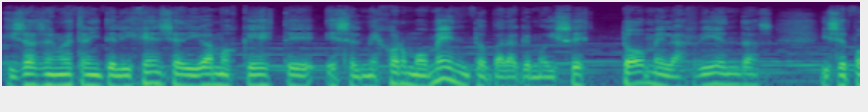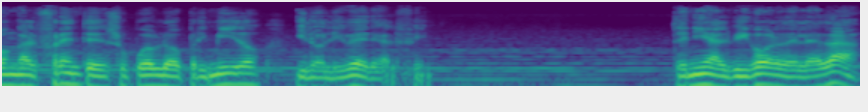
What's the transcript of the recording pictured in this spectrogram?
Quizás en nuestra inteligencia digamos que este es el mejor momento para que Moisés tome las riendas y se ponga al frente de su pueblo oprimido y lo libere al fin. Tenía el vigor de la edad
